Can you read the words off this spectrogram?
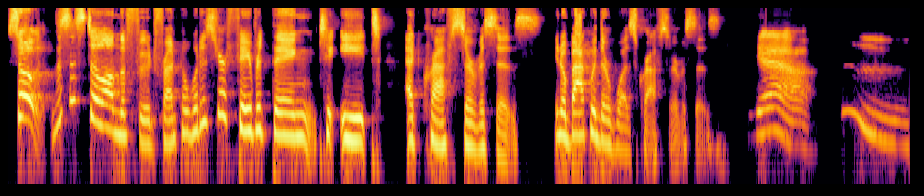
so this is still on the food front but what is your favorite thing to eat at craft services you know back when there was craft services Yeah. Hmm.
